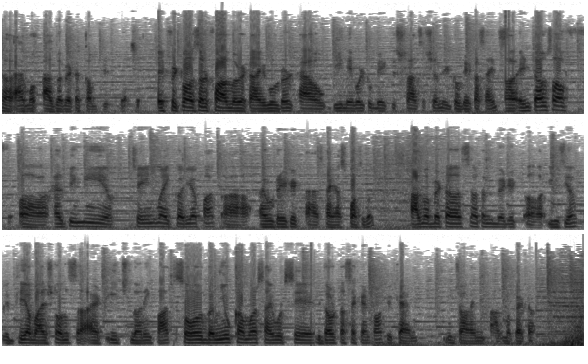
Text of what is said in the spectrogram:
Alma, AlmaBetter completed also. If it wasn't for AlmaBetter, I wouldn't have been able to make this transition into data science. in terms of helping me change my career path, I would rate it as high as possible. AlmaBetter certainly made it uh, easier with clear milestones uh, at each learning path. So the newcomers, I would say, without a second thought, you can join AlmaBetter.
